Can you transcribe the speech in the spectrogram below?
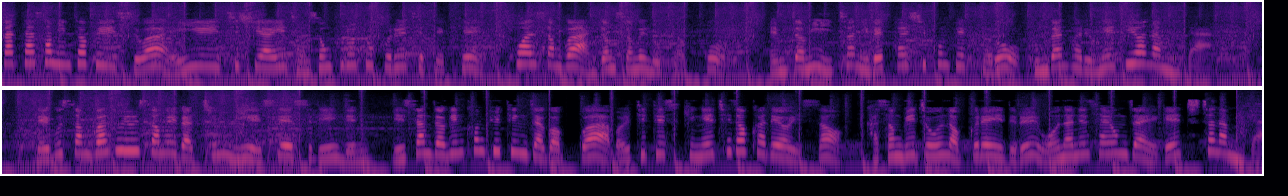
3 인터페이스와 AHCI 전송 프로토콜을 채택해 호환성과 안정성을 높였고 M.2 2280 폼팩터로 공간 활용에 뛰어납니다. 내구성과 효율성을 갖춘 이 SSD는 일상적인 컴퓨팅 작업과 멀티태스킹에 최적화되어 있어 가성비 좋은 업그레이드를 원하는 사용자에게 추천합니다.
